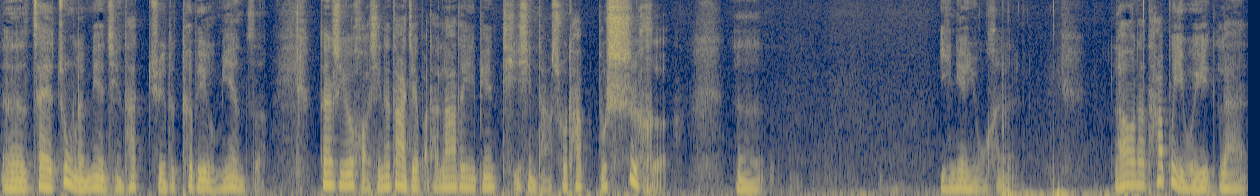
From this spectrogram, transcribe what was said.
呃，在众人面前，他觉得特别有面子。但是有好心的大姐把他拉到一边，提醒他说他不适合，嗯，一念永恒。然后呢，他不以为然。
